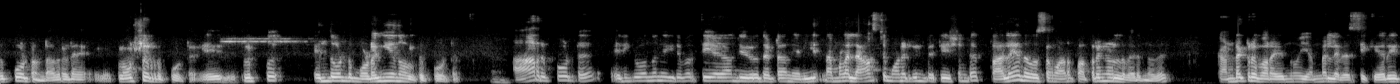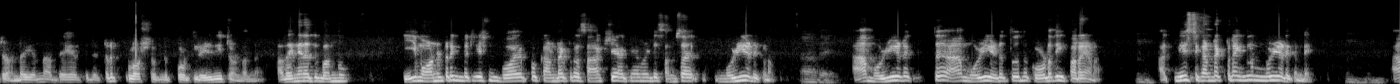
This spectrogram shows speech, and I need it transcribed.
റിപ്പോർട്ടുണ്ട് അവരുടെ ക്ലോഷർ റിപ്പോർട്ട് ട്രിപ്പ് എന്തുകൊണ്ട് മുടങ്ങിയെന്നുള്ള റിപ്പോർട്ട് ആ റിപ്പോർട്ട് എനിക്ക് തോന്നുന്നു ഇരുപത്തിയേഴാം തീയതി ഇരുപത്തി എട്ടാം തീയതി നമ്മളെ ലാസ്റ്റ് മോണിറ്ററിംഗ് പെറ്റീഷന്റെ തലേ ദിവസമാണ് പത്രങ്ങളിൽ വരുന്നത്. കണ്ടക്ടർ പറയുന്നു എം എൽ എ ബസ്സിൽ കയറിയിട്ടുണ്ട് എന്ന് അദ്ദേഹത്തിന്റെ ട്രിപ്പ് ക്ലോഷർ റിപ്പോർട്ടിൽ എഴുതിയിട്ടുണ്ടെന്ന്. അതെങ്ങനെ അത് വന്നു? ഈ മോണിറ്ററിംഗ് പെറ്റീഷൻ പോയപ്പോൾ കണ്ടക്ടർ സാക്ഷിയാക്കാൻ വേണ്ടി സംസാ മൊഴിയെടുക്കണം. ആ മൊഴിയെടുത്ത് ആ മൊഴി എടുത്തു എന്ന് കോടതി പറയണം അറ്റ്ലീസ്റ്റ് കണ്ടക്ടറെങ്കിലും മൊഴി എടുക്കണ്ടേ ആ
